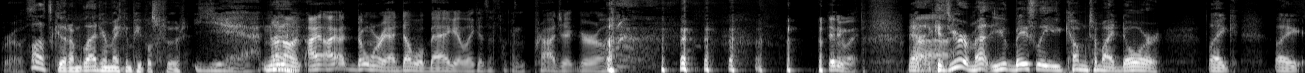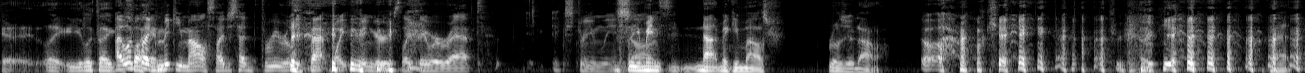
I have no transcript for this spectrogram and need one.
gross. Well, that's good. I'm glad you're making people's food. yeah, no, no, I, I don't worry. I double bag it like it's a fucking project girl. anyway, Yeah, because uh, you're a me- you basically you come to my door like like uh, like you looked like I look like Mickey Mouse. I just had three really fat white fingers, like they were wrapped extremely. In So you mean not Mickey Mouse, Rosie O'Donnell? Oh, okay. Fat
